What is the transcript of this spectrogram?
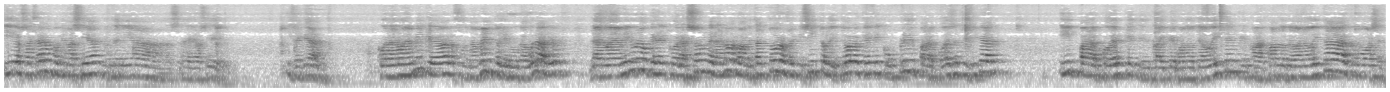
y lo sacaron porque no hacía, no tenía eh, Y se quedaron con la 9000 que daba los fundamentos y el vocabulario, la 9001 que es el corazón de la norma, donde están todos los requisitos y todo lo que hay que cumplir para poder certificar y para poder que, cuando te auditen, que, cuándo te van a auditar, cómo va a ser.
